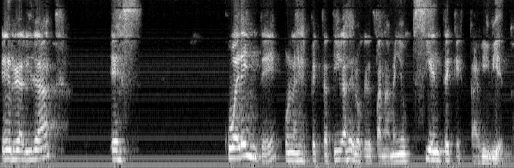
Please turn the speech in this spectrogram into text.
en realidad es coherente con las expectativas de lo que el panameño siente que está viviendo.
